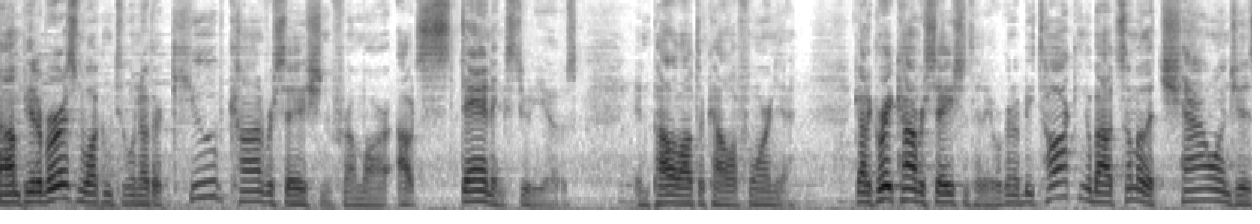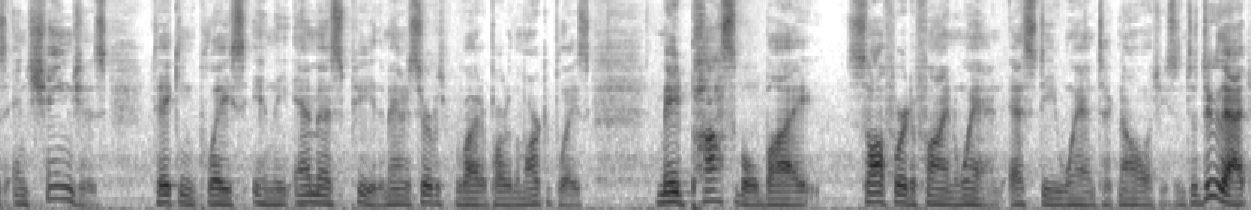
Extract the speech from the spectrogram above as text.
I'm Peter Burris and welcome to another CUBE conversation from our outstanding studios in Palo Alto, California. Got a great conversation today. We're going to be talking about some of the challenges and changes taking place in the MSP, the managed service provider part of the marketplace, made possible by software-defined WAN, SD-WAN technologies. And to do that,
